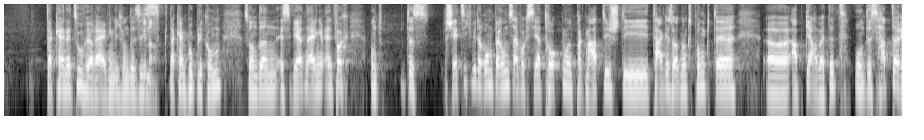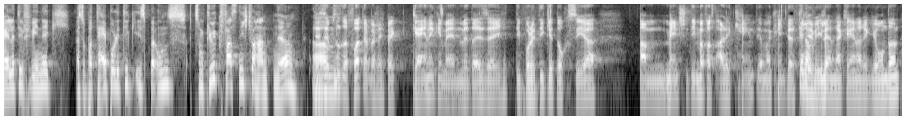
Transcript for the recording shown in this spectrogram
da keine Zuhörer eigentlich und es ist genau. da kein Publikum, sondern es werden eigentlich einfach, und das schätze ich wiederum bei uns einfach sehr trocken und pragmatisch die Tagesordnungspunkte äh, abgearbeitet. Und es hat da relativ wenig, also Parteipolitik ist bei uns zum Glück fast nicht vorhanden. Ja. Das ist ein ähm, bisschen der Vorteil wahrscheinlich bei kleinen Gemeinden, weil da ist ja die Politik ja doch sehr ähm, Menschen, die man fast alle kennt. Ja, man kennt ja viele genau. Wähler in einer kleinen Region dann.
